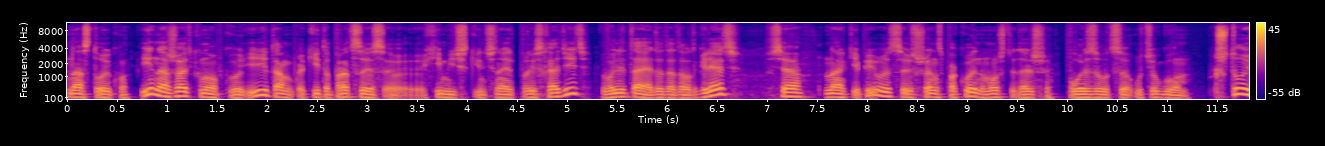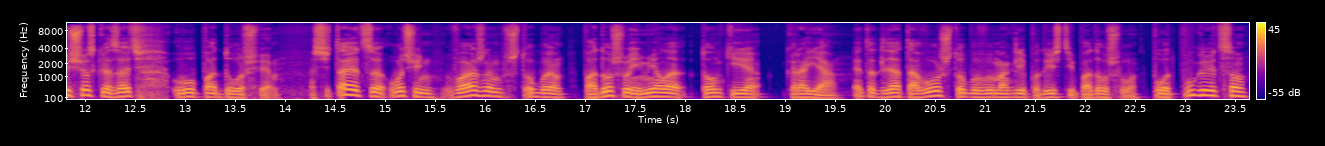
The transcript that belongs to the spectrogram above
на стойку и на нажать кнопку, и там какие-то процессы химические начинают происходить, вылетает вот эта вот грязь вся, накипь, и вы совершенно спокойно можете дальше пользоваться утюгом. Что еще сказать о подошве? Считается очень важным, чтобы подошва имела тонкие края. Это для того, чтобы вы могли подвести подошву под пуговицу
